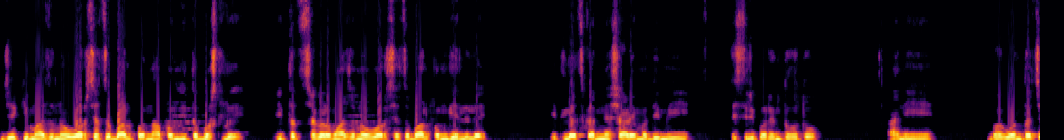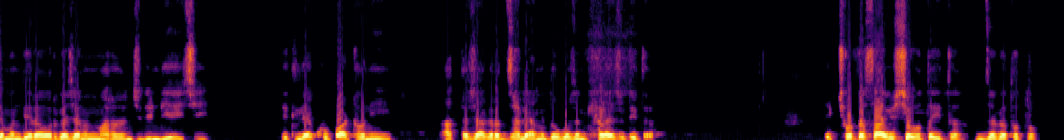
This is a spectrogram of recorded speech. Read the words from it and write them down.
जे की माझं नऊ वर्षाचं बालपण आपण इथं बसलोय इथंच सगळं माझं नऊ वर्षाचं बालपण गेलेलं आहे. इथल्याच कन्या शाळेमध्ये मी तिसरीपर्यंत होतो. आणि भगवंताच्या मंदिरावर गजानन महाराजांची दिंडी यायची. तिथल्या खूप आठवणी आता जागृत झाल्या. आम्ही दोघं जण खेळायचो तिथं. एक छोटस आयुष्य होतं इथं जगत होतो.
